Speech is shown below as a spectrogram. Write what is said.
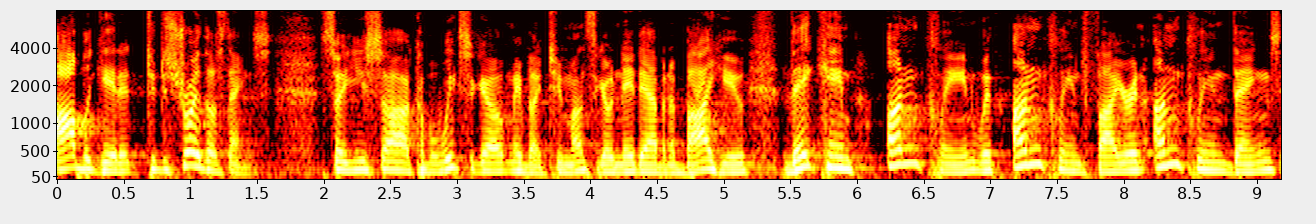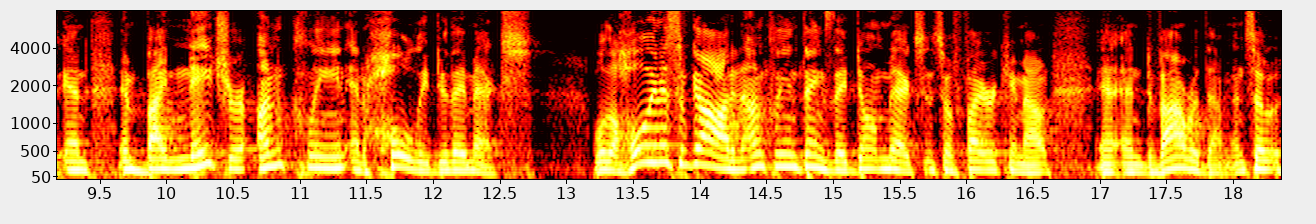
obligated to destroy those things. So you saw a couple weeks ago, maybe like 2 months ago, Nadab and Abihu, they came unclean with unclean fire and unclean things and and by nature unclean and holy do they mix. Well, the holiness of God and unclean things, they don't mix. And so fire came out and, and, devoured them. And so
